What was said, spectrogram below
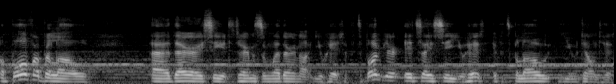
above or below uh, their AC, it determines on whether or not you hit. If it's above your its AC, you hit. If it's below, you don't hit.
